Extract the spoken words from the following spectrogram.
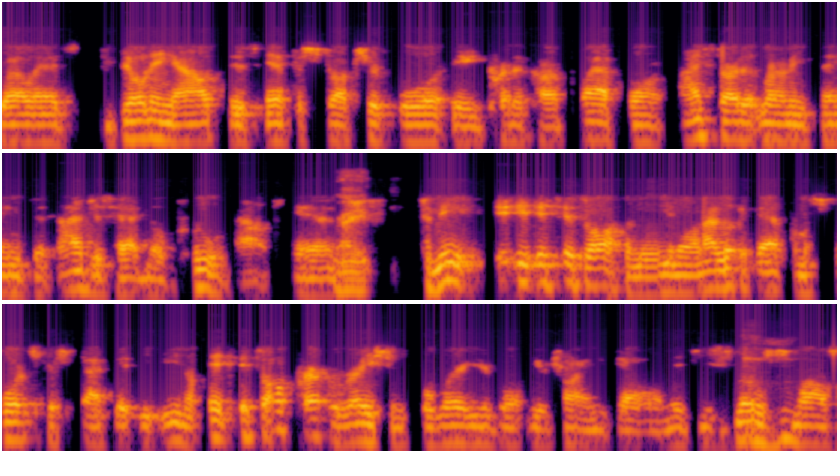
well as building out this infrastructure for a credit card platform, I started learning things that I just had no clue about. And right. to me, it, it, it's awesome. You know, and I look at that from a sports perspective. You know, it, it's all preparation for where you're going, you're trying to go, and it's these little mm-hmm. small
